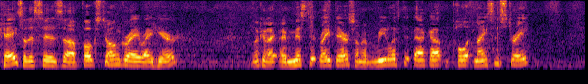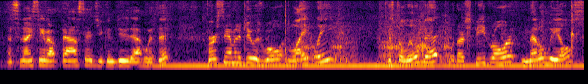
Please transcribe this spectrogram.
Okay, so this is uh, Folkestone Gray right here. Look at I, I missed it right there, so I'm going to relift it back up and pull it nice and straight. That's the nice thing about FastEdge. You can do that with it. First thing I'm to do is roll it lightly, just a little bit with our speed roller, metal wheels.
